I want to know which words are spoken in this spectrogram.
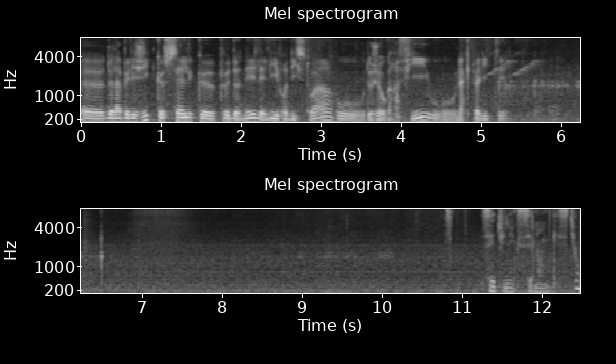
de la Belgique que celle que peut donner les livres d'histoire ou de géographie ou l'actualité? C'est une excellente question.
